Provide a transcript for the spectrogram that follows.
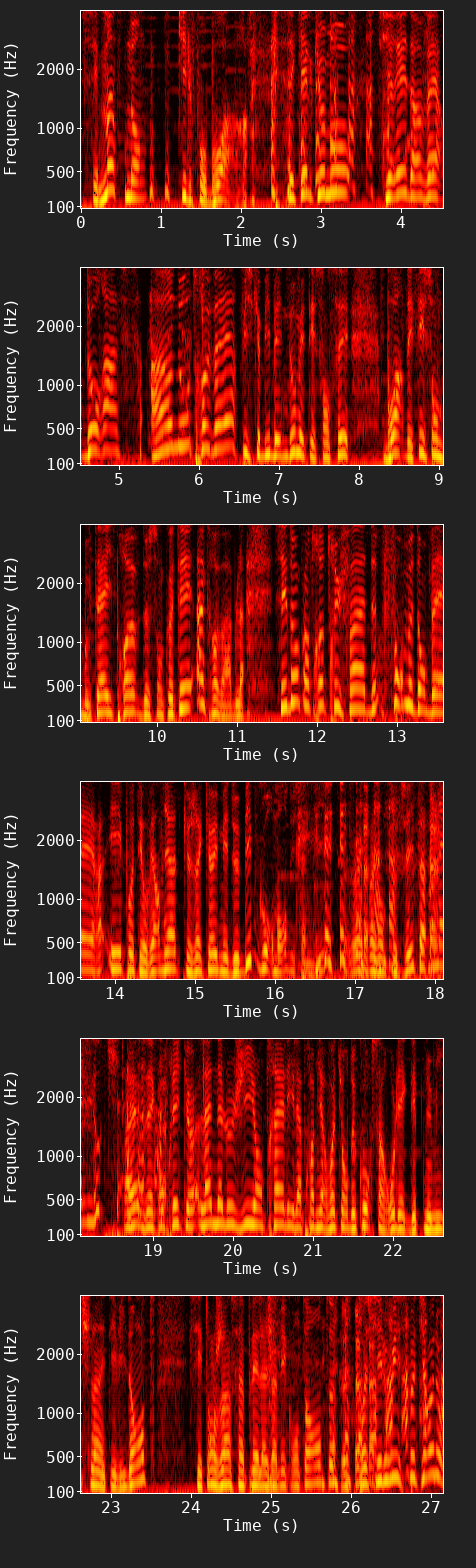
c'est maintenant qu'il faut boire. Ces quelques mots tirés d'un verre d'Horace à un autre verre, puisque Bibendum était censé boire des tessons de bouteille, preuve de son côté increvable. C'est donc entre truffade, fourme d'ambert et potée auvergnate que j'accueille mes deux bibes gourmands du samedi. Je les présente tout de suite. On a le look. Ouais, vous avez compris que l'analogie entre elle et la première voiture de course à rouler avec des pneus Michelin est évidente. Cet engin s'appelait la jamais contente. Voici Louise Petit-Renault.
